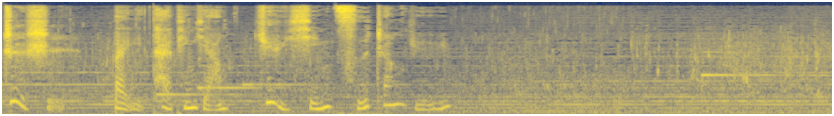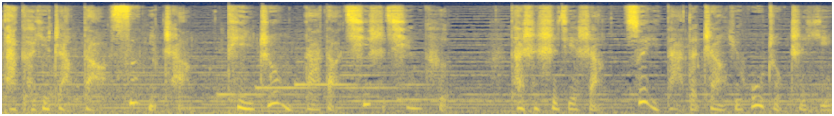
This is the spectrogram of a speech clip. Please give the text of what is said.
这是北太平洋巨型雌章鱼，它可以长到四米长，体重达到七十千克。它是世界上最大的章鱼物种之一。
